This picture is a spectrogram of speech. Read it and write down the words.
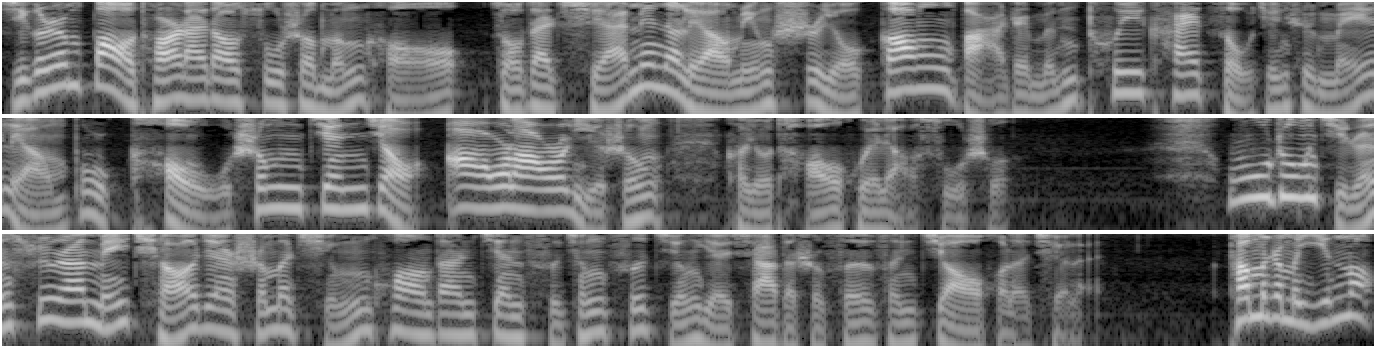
几个人抱团来到宿舍门口，走在前面的两名室友刚把这门推开，走进去没两步，口声尖叫，嗷嗷一声，可就逃回了宿舍。屋中几人虽然没瞧见什么情况，但见此情此景，也吓得是纷纷叫唤了起来。他们这么一闹，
